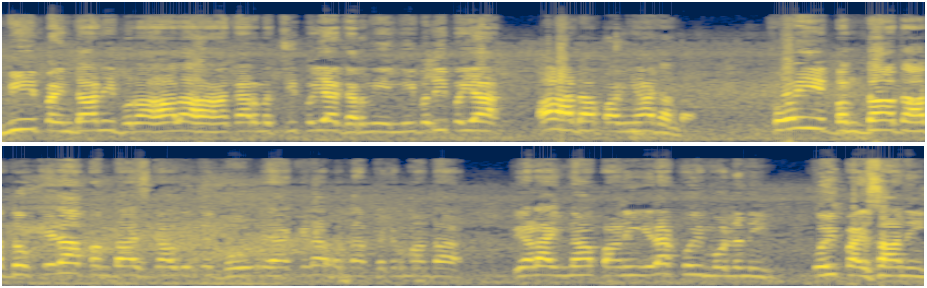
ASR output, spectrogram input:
ਮੀਂਹ ਪੈਂਦਾ ਨਹੀਂ ਬੁਰਾ ਹਾਲ ਆ ਹਾਹਾਕਾਰ ਮੱਚੀ ਪਈ ਆ, ਗਰਮੀ ਇੰਨੀ ਵਧੀ ਪਈ ਆ ਆ ਸਾਡਾ ਪਾਣੀ ਆ ਜਾਂਦਾ। ਕੋਈ ਬੰਦਾ ਦੱਸ ਦੋ ਕਿਹੜਾ ਬੰਦਾ ਇਸ ਗੱਲ ਦੇ ਉੱਤੇ ਬੋਲ ਰਿਹਾ, ਕਿਹੜਾ ਬੰਦਾ ਫਿਕਰਮੰਦ ਆ ਜਿਹੜਾ ਇੰਨਾ ਪਾਣੀ, ਇਹਦਾ ਕੋਈ ਮੁੱਲ ਨਹੀਂ, ਕੋਈ ਪੈਸਾ ਨਹੀਂ।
